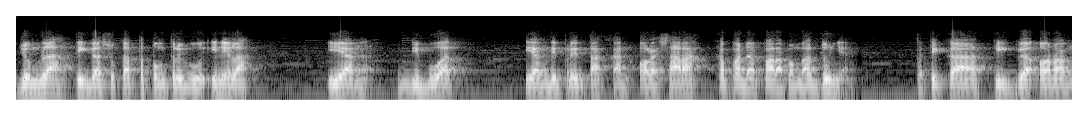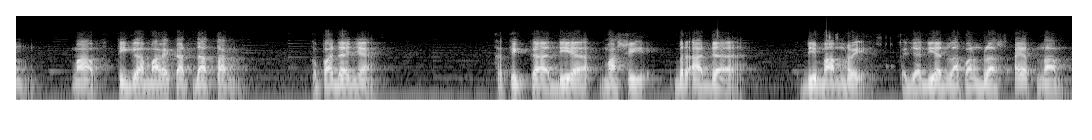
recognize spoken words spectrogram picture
jumlah tiga sukat tepung terigu inilah yang dibuat, yang diperintahkan oleh Sarah kepada para pembantunya. Ketika tiga orang, maaf, tiga malaikat datang kepadanya ketika dia masih berada di Mamre, kejadian 18 ayat 6.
